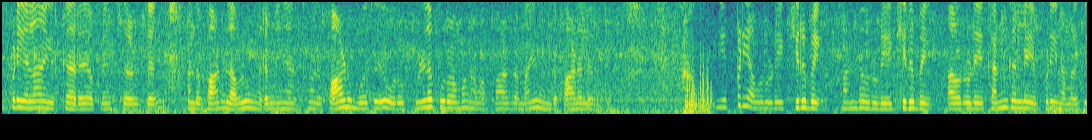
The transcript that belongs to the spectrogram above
எப்படியெல்லாம் இருக்கார் அப்படின்னு சொல்லிட்டு அந்த பாடல் அவ்வளோ அருமையாக இருக்கும். அதை பாடும்போது ஒரு உள்ளபூர்வமாக நம்ம பாடுற மாதிரி அந்த பாடல் இருக்கும். எப்படி அவருடைய கிருபை ஆண்டவருடைய கிருபை அவருடைய கண்களில் எப்படி நம்மளுக்கு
